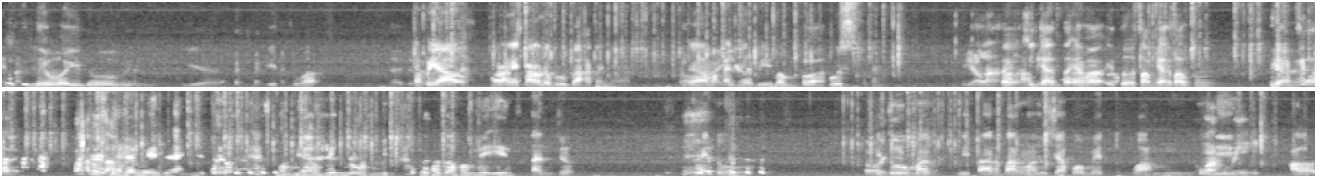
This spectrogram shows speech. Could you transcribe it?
enak. Dewa Indomie. iya itu wak. Tapi ya orangnya sekarang udah berubah katanya. Udah Oh, makannya lebih bagus katanya. Iyalah. Ikan, teh apa itu samyang samyang sekarang. Makannya ada samyang. beda gitu sama yang Indomie sama mie instan cok nah itu Oh, itu gitu. cerita tentang manusia pomade wahmi jadi mie. kalau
